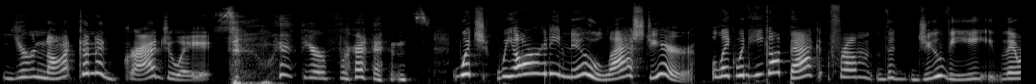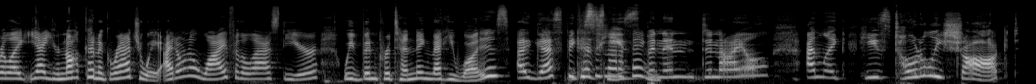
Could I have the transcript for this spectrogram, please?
you're not gonna graduate with your friends. Which we already knew last year. Like when he got back from the juvie, they were like, "Yeah, you're not gonna graduate." I don't know why. For the last year, we've been pretending that he was. I guess because is not a he's been in denial and like he's totally shocked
